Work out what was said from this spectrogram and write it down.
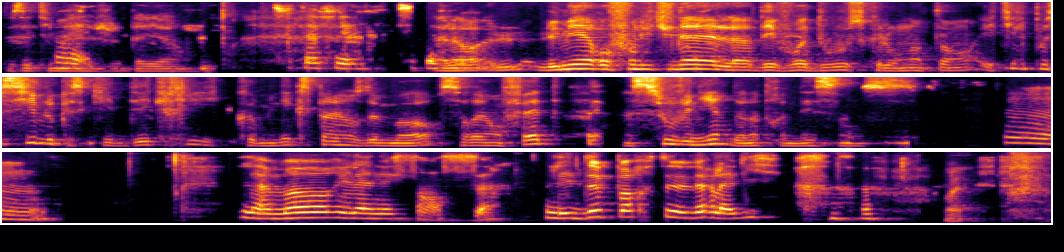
de cette image, d'ailleurs. Tout à fait. Alors, lumière au fond du tunnel, des voix douces que l'on entend. Est-il possible que ce qui est décrit comme une expérience de mort serait en fait un souvenir de notre naissance? Hmm. La mort et la naissance. Les deux portent vers la vie. ouais.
